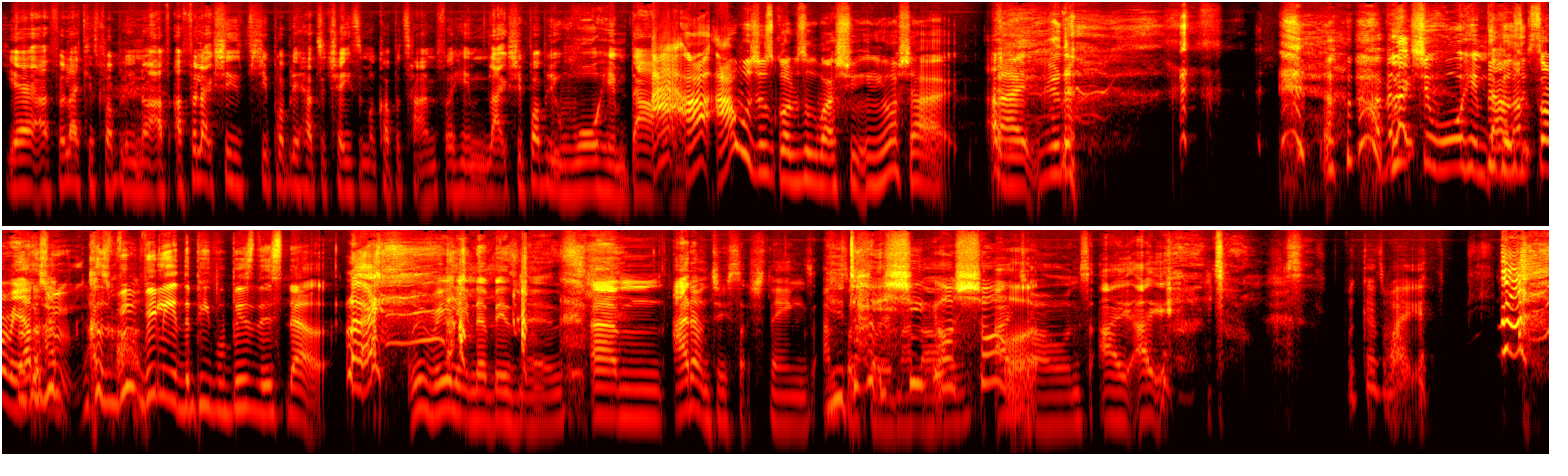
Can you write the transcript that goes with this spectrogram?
Yeah, I feel like it's probably not. I, I feel like she she probably had to chase him a couple times for him. Like she probably wore him down. I, I I was just going to talk about shooting your shot, like you know. I feel like she wore him down. I'm sorry, because, we, I- I because we're really in the people business now. Like, We're really in the business. Um, I don't do such things. I'm You so don't shoot your shot? I don't. I I don't. because why?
